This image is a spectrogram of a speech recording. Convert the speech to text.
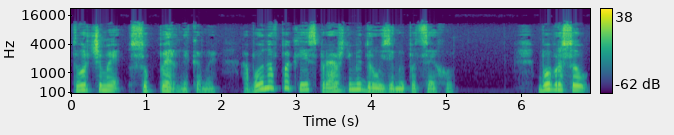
творчими суперниками або, навпаки, справжніми друзями по цеху. Бобросов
